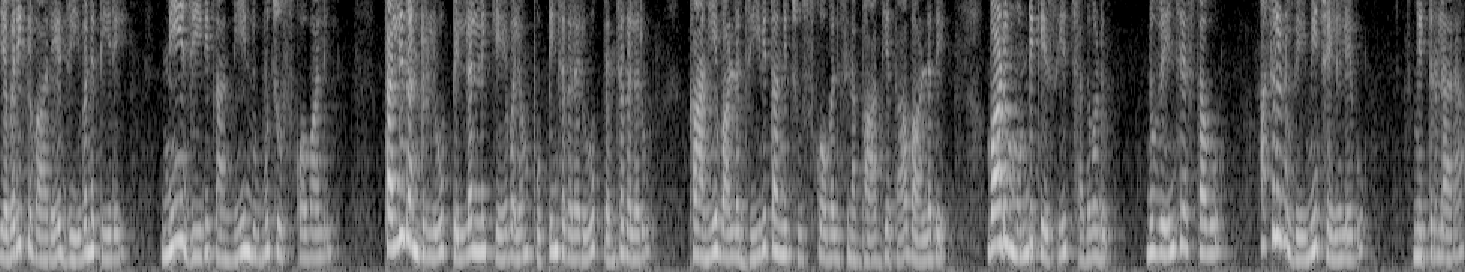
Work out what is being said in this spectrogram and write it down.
ఎవరికి వారే జీవన తీరే? నీ జీవితాన్ని నువ్వు చూసుకోవాలి. తల్లిదండ్రులు పిల్లల్ని కేవలం పుట్టించగలరు పెంచగలరు. కానీ వాళ్ళ జీవితాన్ని చూసుకోవలసిన బాధ్యత వాళ్ళదే వాడు మొండికేసి చదవడు. నువ్వేం చేస్తావు? అసలు నువ్వేమీ చేయలేవు. మిత్రులారా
